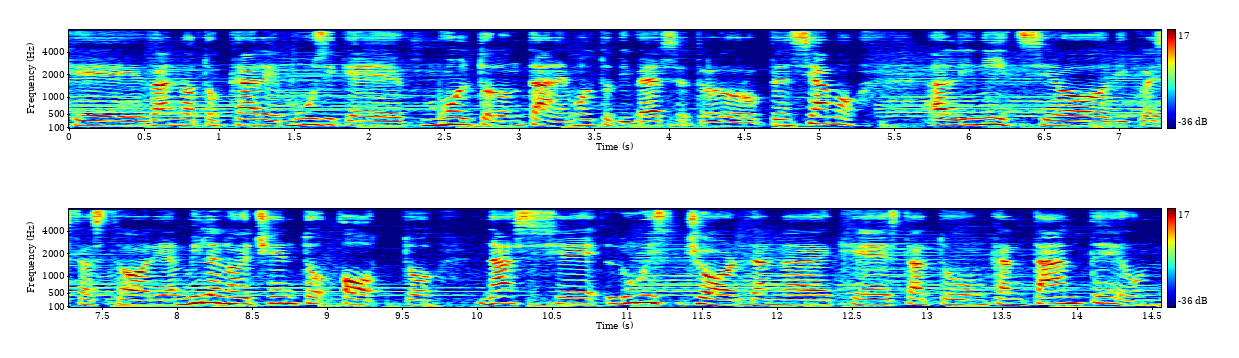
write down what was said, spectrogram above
che vanno a toccare musiche molto lontane, molto diverse tra loro. Pensiamo all'inizio di questa storia. 1908 nasce Louis Jordan che è stato un cantante, un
